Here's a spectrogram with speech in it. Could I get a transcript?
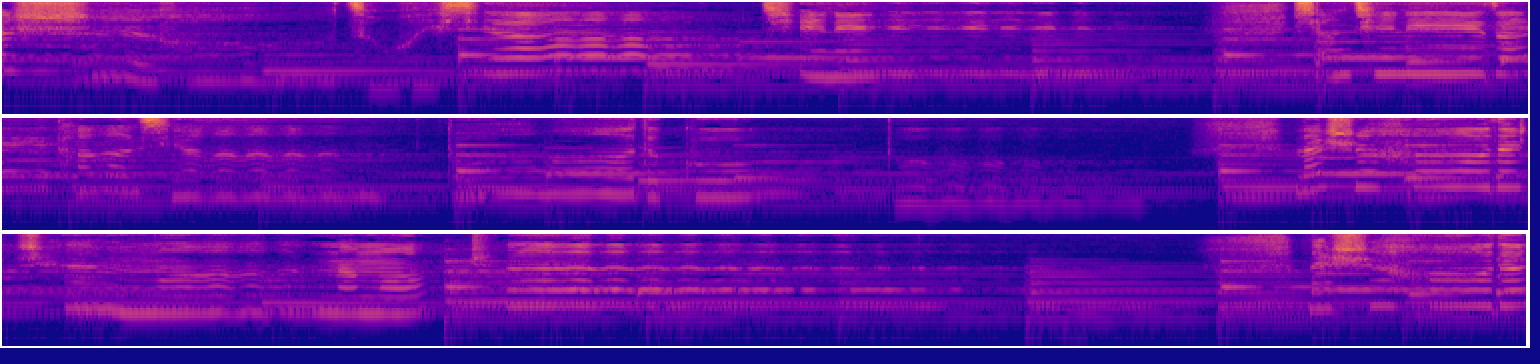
的时候，总会想起你，想起你在他乡多么的孤独。那时候的沉默那么真，那时候的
